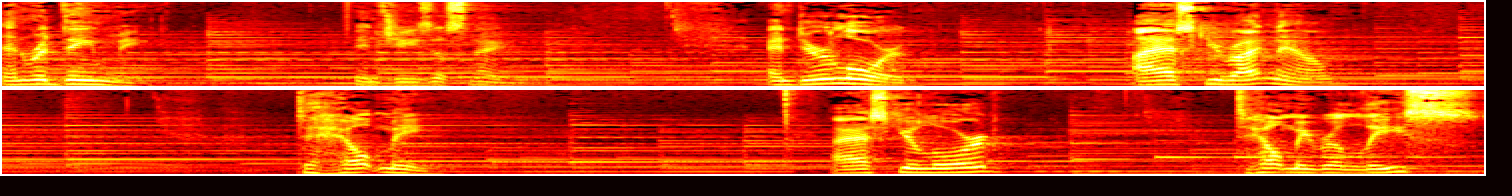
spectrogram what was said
and redeem me in Jesus' name. And dear Lord, I ask you right now to help me. I ask you, Lord, to help me release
